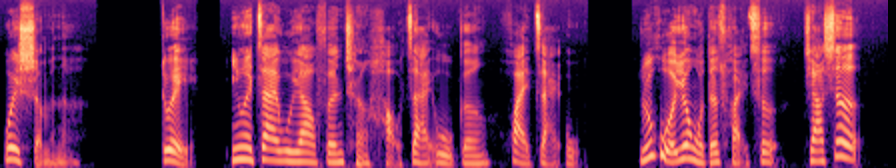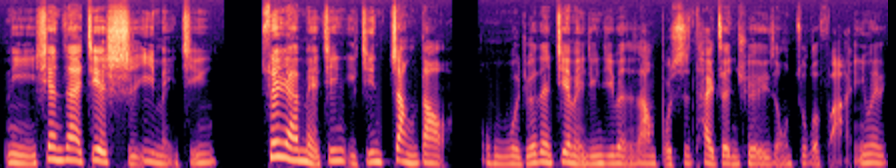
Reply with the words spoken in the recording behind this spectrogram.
为什么呢？对，因为债务要分成好债务跟坏债务。如果用我的揣测，假设你现在借十亿美金，虽然美金已经涨到，我觉得借美金基本上不是太正确的一种做法，因为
